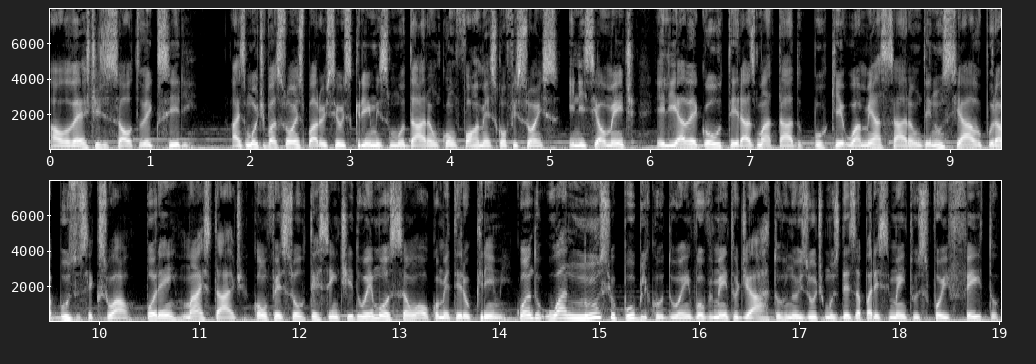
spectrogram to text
ao leste de Salt Lake City. As motivações para os seus crimes mudaram conforme as confissões. Inicialmente, ele alegou ter as matado porque o ameaçaram denunciá-lo por abuso sexual. Porém, mais tarde, confessou ter sentido emoção ao cometer o crime. Quando o anúncio público do envolvimento de Arthur nos últimos desaparecimentos foi feito,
